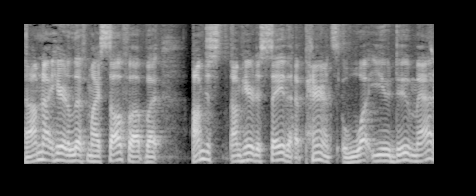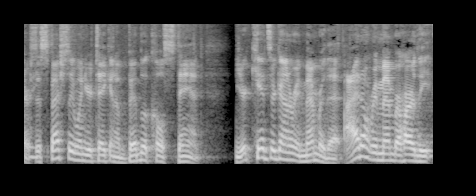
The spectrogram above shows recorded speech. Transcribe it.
And I'm not here to lift myself up, but I'm just I'm here to say that parents, what you do matters, especially when you're taking a biblical stand. Your kids are going to remember that. I don't remember hardly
